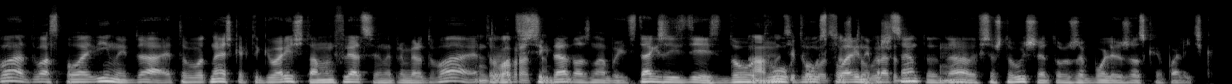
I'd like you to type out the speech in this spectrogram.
два, два с половиной, да, это вот, знаешь, как ты говоришь, там инфляция, например, 2, это Два вот процента. всегда должна быть. Также и здесь до А, ну, двух, типа двух вот половиной выше, да? да, все, что выше, это уже более жесткая политика.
